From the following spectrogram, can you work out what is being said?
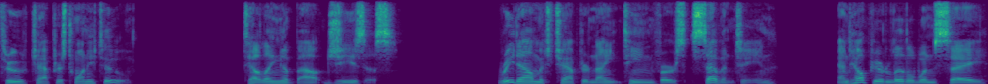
through chapters 22. Telling about Jesus. Read Alma chapter 19, verse 17, and help your little ones say,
